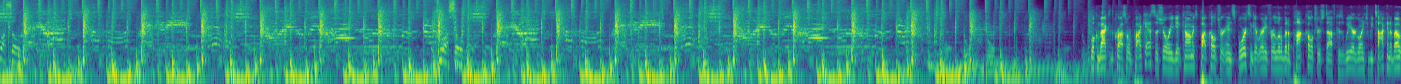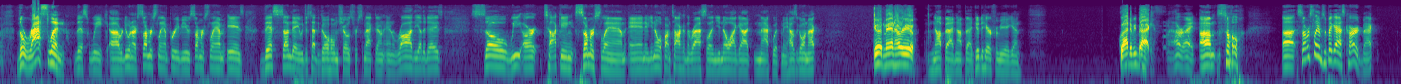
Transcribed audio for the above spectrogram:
crossover. Welcome back to the Crossover Podcast, the show where you get comics, pop culture, and sports, and get ready for a little bit of pop culture stuff because we are going to be talking about the wrestling this week. Uh, we're doing our SummerSlam preview. SummerSlam is this Sunday. We just had the go home shows for SmackDown and Raw the other days. So we are talking SummerSlam, and if you know if I'm talking the wrestling, you know I got Mack with me. How's it going, Mack? Good man, how are you? Not bad, not bad. Good to hear from you again. Glad to be back. All right. Um. So, uh, SummerSlam's a big ass card, Mack.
